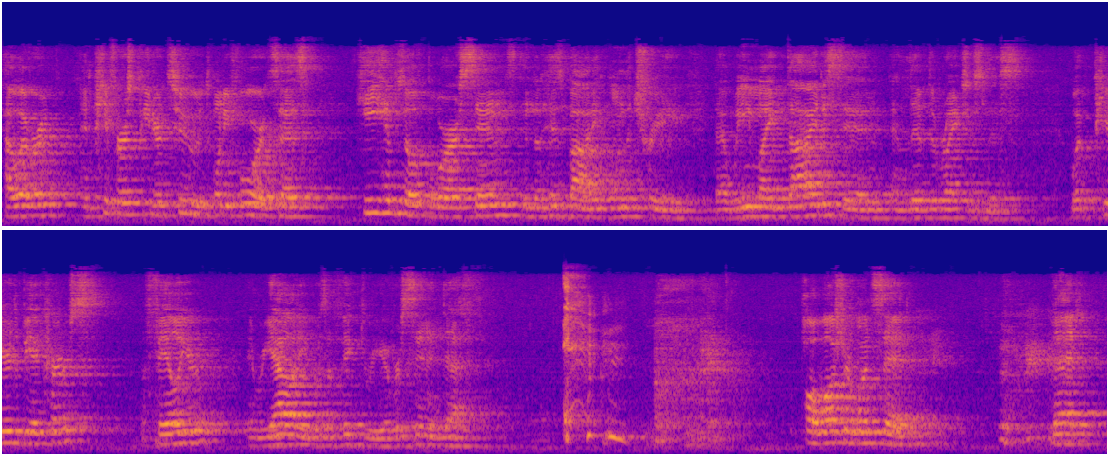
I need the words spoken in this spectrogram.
However, in 1 Peter 2 24, it says, He himself bore our sins in his body on the tree, that we might die to sin and live to righteousness. What appeared to be a curse, a failure, in reality was a victory over sin and death. Paul Washer once said that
